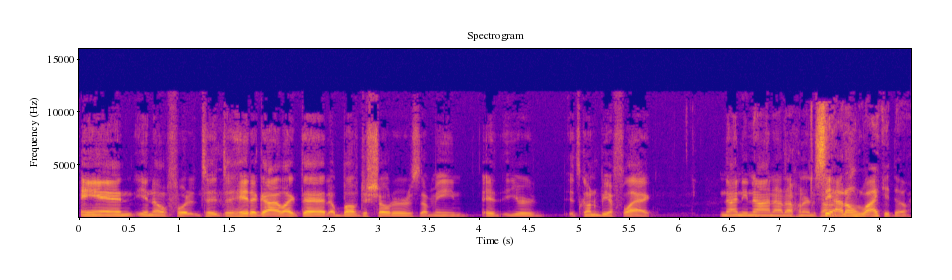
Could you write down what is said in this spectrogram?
And you know, for to, to hit a guy like that above the shoulders, I mean, it, you're it's going to be a flag. Ninety nine out of hundred. See, I don't like it though.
